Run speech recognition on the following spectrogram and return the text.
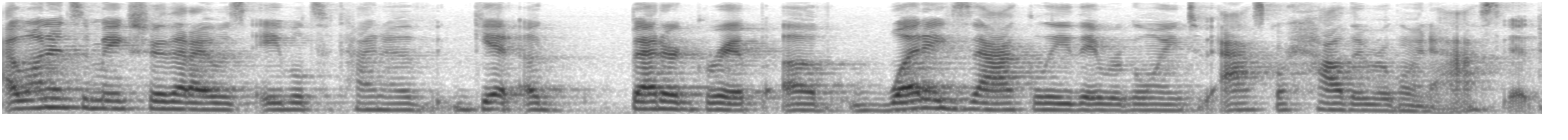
I wanted to make sure that I was able to kind of get a better grip of what exactly they were going to ask or how they were going to ask it.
